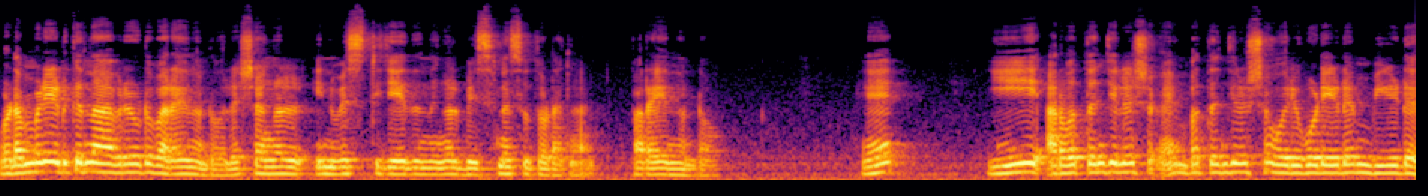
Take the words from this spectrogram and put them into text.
ഉടമ്പടി എടുക്കുന്ന അവരോട് പറയുന്നുണ്ടോ? ലക്ഷങ്ങൾ ഇൻവെസ്റ്റ് ചെയ്ത് നിങ്ങൾ ബിസിനസ് തുടങ്ങാൻ പറയുന്നുണ്ടോ? ഏ? ഈ അറുപത്തഞ്ച് ലക്ഷം എൺപത്തഞ്ച് ലക്ഷം ഒരു കോടിയുടെയും വീട്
